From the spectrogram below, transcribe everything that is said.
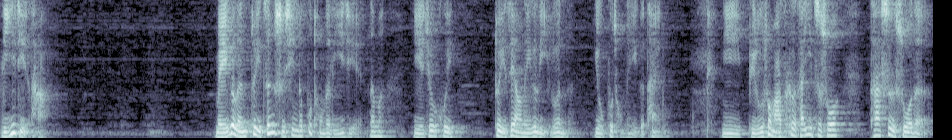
理解它。每个人对真实性的不同的理解，那么也就会对这样的一个理论呢有不同的一个态度。你比如说马斯克，他一直说他是说的，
